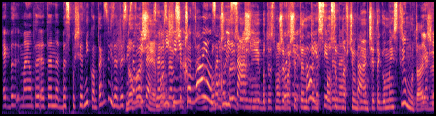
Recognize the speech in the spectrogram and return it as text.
jakby mają te, ten bezpośredni kontakt z widzem. To jest No niesamowite. właśnie, bo- oni się nie chowają Bo za może to jest kulisami. właśnie, bo to jest może właśnie, Właśnie ten, sposób jedyne. na wciągnięcie Tak. tego mainstreamu, tak? Jak że...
